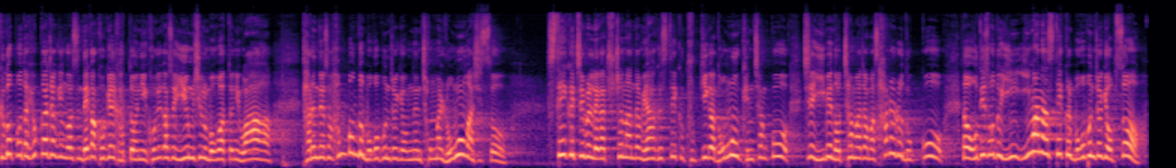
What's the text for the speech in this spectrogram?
그것보다 효과적인 것은 내가 거기를 갔더니 거기 가서 이 음식을 먹어봤더니 와 다른 데서 한 번도 먹어본 적이 없는 정말 너무 맛있어 스테이크 집을 내가 추천한다면 야 그 스테이크 굽기가 너무 괜찮고 진짜 입에 넣자마자 막 사르르 녹고 나 어디서도 이, 이만한 스테이크를 먹어본 적이 없어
